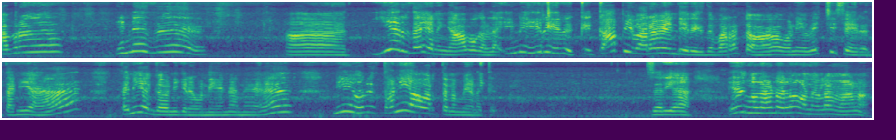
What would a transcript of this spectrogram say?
அப்புறம் என்ன இது இயர் தான் எனக்கு ஞாபகம் இல்லை. இன்னும் இரு இருக்கு காப்பி வர வேண்டியிருக்குது வரட்டும். உன்னைய வச்சு செய்கிறேன் தனியாக தனியாக கவனிக்கிறேன் உன்னை என்னன்னு. நீ ஒரு தனி ஆவர்த்தனம் எனக்கு. சரியா? இதுங்களோடலாம் உன்னெல்லாம் வேணாம்.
